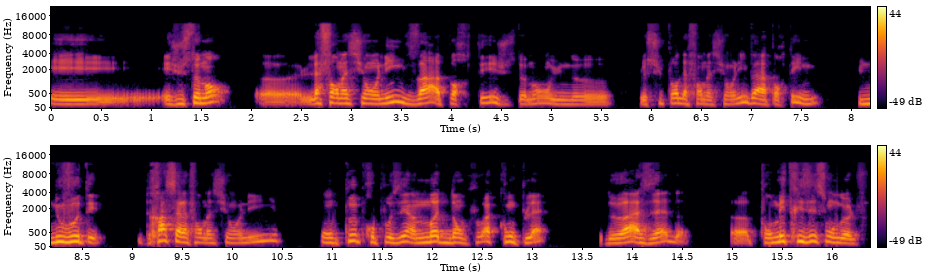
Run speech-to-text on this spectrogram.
et, et justement, euh, la formation en ligne va apporter justement une, le support de la formation en ligne va apporter une, une nouveauté. Grâce à la formation en ligne, on peut proposer un mode d'emploi complet de A à Z euh, pour maîtriser son golf.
